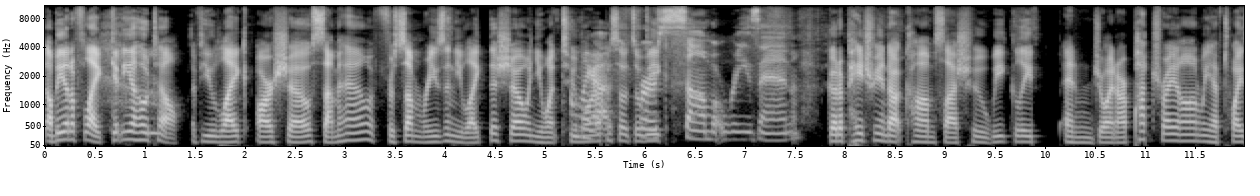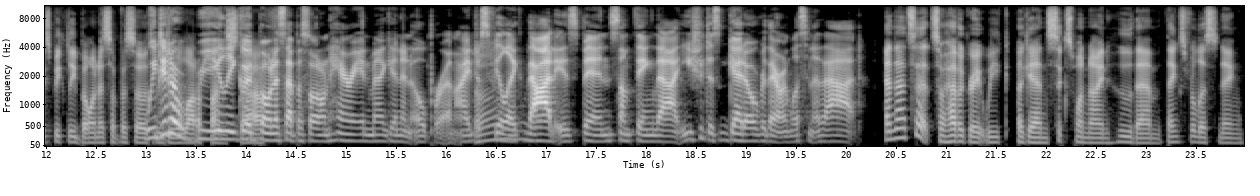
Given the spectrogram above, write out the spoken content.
I'll be on a flight. Get me a hotel. If you like our show somehow, if for some reason you like this show and you want two Oh more God, episodes a week. for some reason. go to patreon.com slash who weekly and join our Patreon. We have twice weekly bonus episodes. we did a, a, lot of really good stuff. bonus episode on Harry and Meghan and Oprah, and I just feel Oh, like that has been something that you should just get over there and listen to that. And that's it. So have a great week. Again, 619 Who Them. Thanks for listening.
